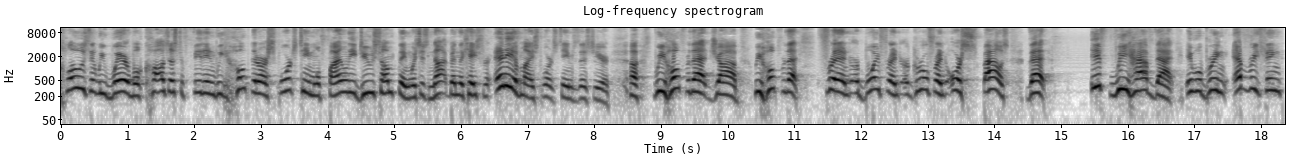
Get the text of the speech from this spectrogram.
clothes that we wear will cause us to fit in. We hope that our sports team will finally do something, which has not been the case for any of my sports teams this year. Uh, we hope for that job. We hope for that friend or boyfriend or girlfriend or spouse that if we have that, it will bring everything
